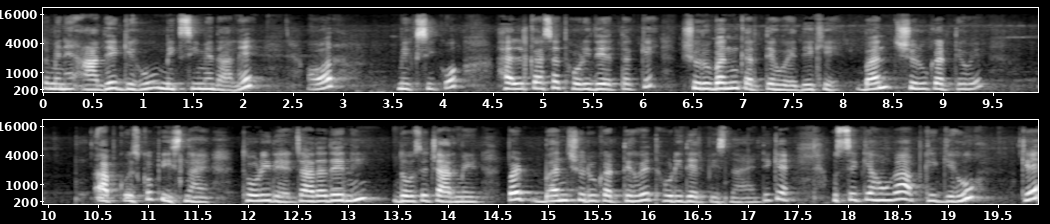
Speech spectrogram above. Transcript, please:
तो मैंने आधे गेहूँ मिक्सी में डाले और मिक्सी को हल्का सा थोड़ी देर तक के शुरू बंद करते हुए, देखिए, बंद शुरू करते हुए आपको इसको पीसना है। थोड़ी देर, ज़्यादा देर नहीं, दो से चार मिनट बट बंद शुरू करते हुए थोड़ी देर पीसना है, ठीक है? उससे क्या होगा, आपके गेहूँ के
